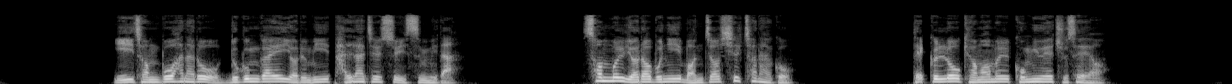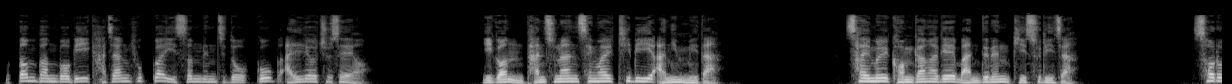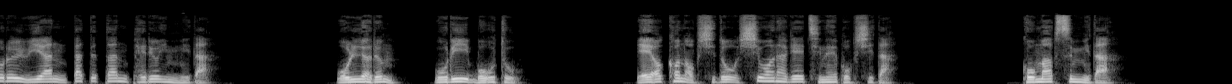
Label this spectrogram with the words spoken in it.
이 정보 하나로 누군가의 여름이 달라질 수 있습니다. 선물 여러분이 먼저 실천하고 댓글로 경험을 공유해 주세요. 어떤 방법이 가장 효과 있었는지도 꼭 알려주세요. 이건 단순한 생활 팁이 아닙니다. 삶을 건강하게 만드는 기술이자 서로를 위한 따뜻한 배려입니다. 올여름 우리 모두 에어컨 없이도 시원하게 지내봅시다. 고맙습니다.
